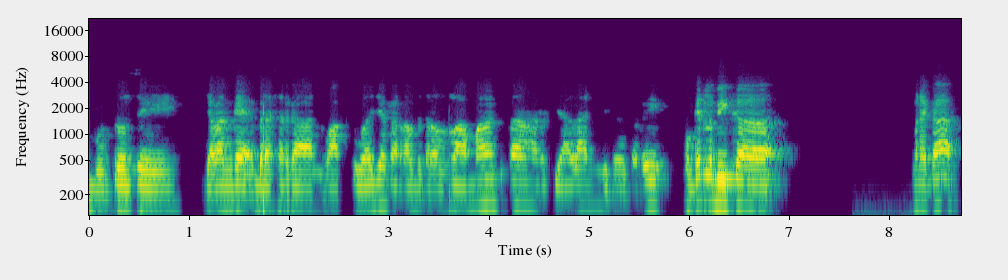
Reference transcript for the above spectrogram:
butuh sih jangan kayak berdasarkan waktu aja karena udah terlalu lama kita harus jalan gitu tapi mungkin lebih ke mereka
